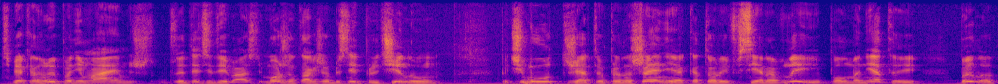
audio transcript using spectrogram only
теперь, когда мы понимаем вот эти две базы, можно также объяснить причину, почему жертвоприношение, которые все равны, полмонеты, было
